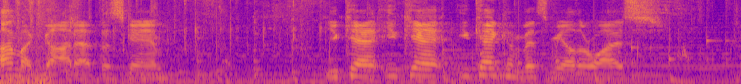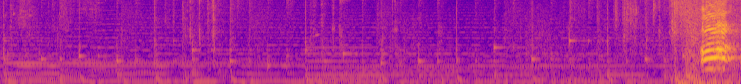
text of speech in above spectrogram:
I'm a god at this game. You can't, you can't, you can't convince me otherwise. Ah!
